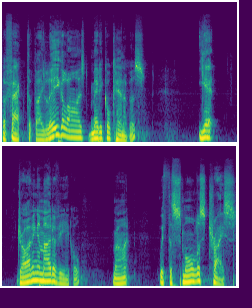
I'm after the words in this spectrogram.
the fact that they legalised medical cannabis, yet driving a motor vehicle, right, with the smallest trace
